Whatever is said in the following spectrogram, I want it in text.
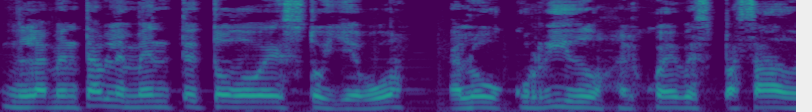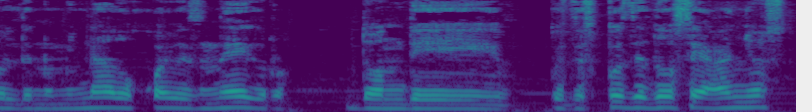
Lamentablemente todo esto llevó a lo ocurrido el jueves pasado, el denominado jueves negro, donde pues después de 12 años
